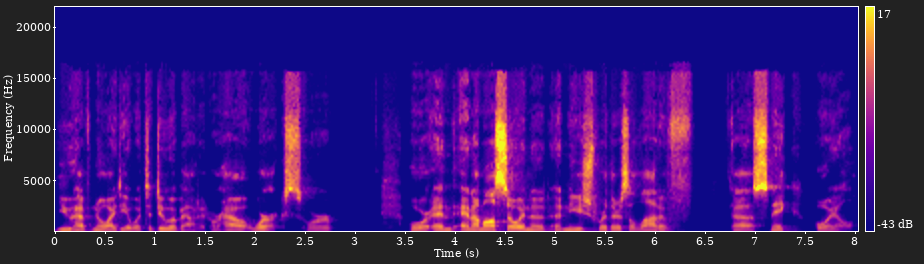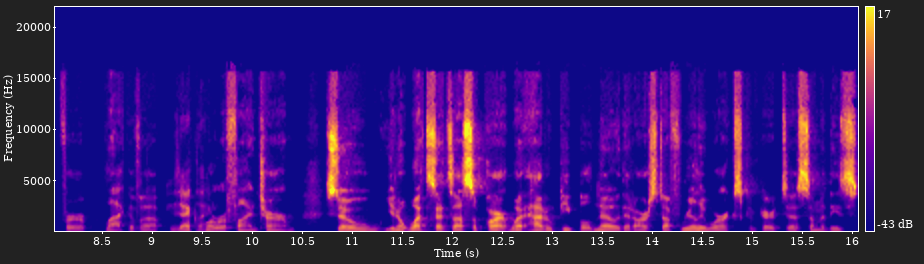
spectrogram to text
you have no idea what to do about it or how it works, or or and and I'm also in a, a niche where there's a lot of uh, snake oil, for lack of a exactly more refined term. So, you know, what sets us apart? What, how do people know that our stuff really works compared to some of these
